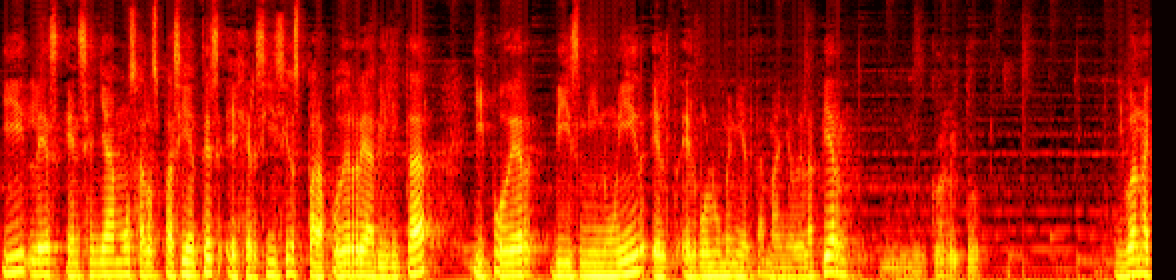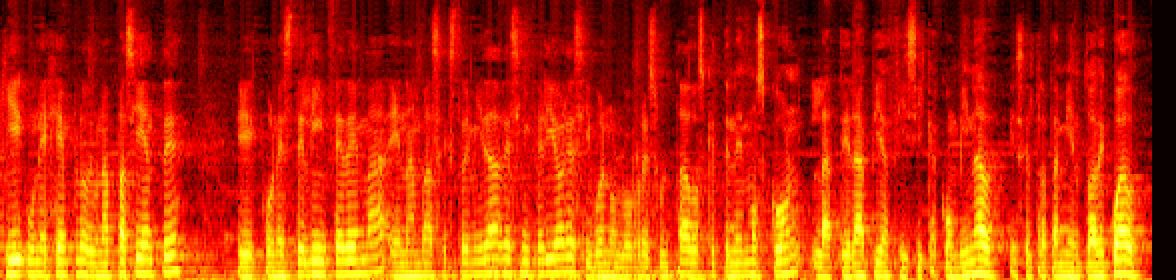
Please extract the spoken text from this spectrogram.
y les enseñamos a los pacientes ejercicios para poder rehabilitar y poder disminuir el, volumen y el tamaño de la pierna. Mm, correcto. Y bueno, aquí un ejemplo de una paciente eh, con este linfedema en ambas extremidades inferiores y bueno, los resultados que tenemos con la terapia física combinada, que es el tratamiento adecuado.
